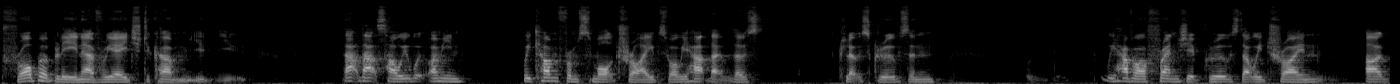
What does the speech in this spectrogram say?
probably in every age to come. You you that that's how we I mean we come from small tribes where we have that those close groups and we have our friendship groups that we try and are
